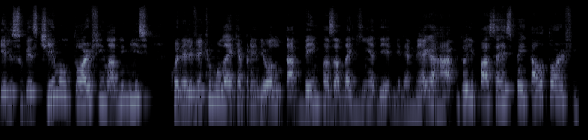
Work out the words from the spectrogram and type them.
E ele subestima o Thorfinn lá no início quando ele vê que o moleque aprendeu a lutar bem com as adaguinhas dele, ele é mega rápido, ele passa a respeitar o Thorfinn.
